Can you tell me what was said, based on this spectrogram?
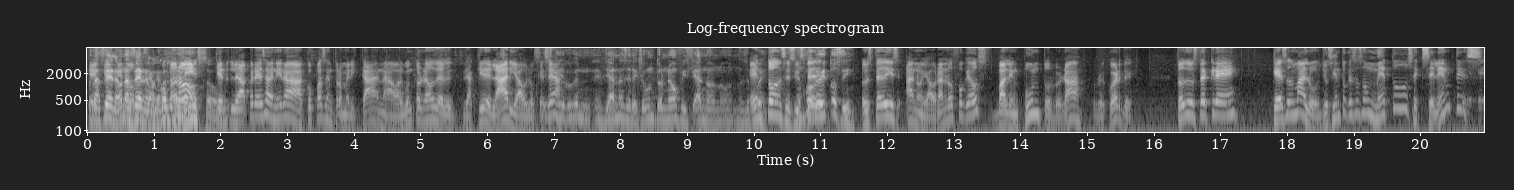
que- Una que- cena, que una no- cena. un no- No, no, Compromiso. que le da pereza venir a Copa Centroamericana o algún torneo del- de aquí del área o lo que Sí, es sea. yo creo que ya en la selección un torneo oficial no, no, no se puede. Entonces, si un usted- fogueito sí. Usted dice, ah, no, y ahora en los fogueos valen puntos, ¿verdad? Recuerde. Entonces usted cree que eso es malo. Yo siento que esos son métodos excelentes.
